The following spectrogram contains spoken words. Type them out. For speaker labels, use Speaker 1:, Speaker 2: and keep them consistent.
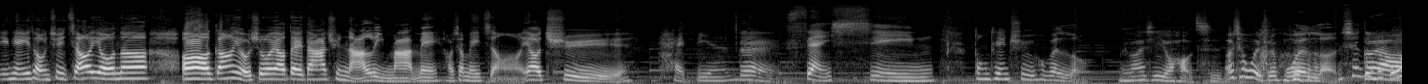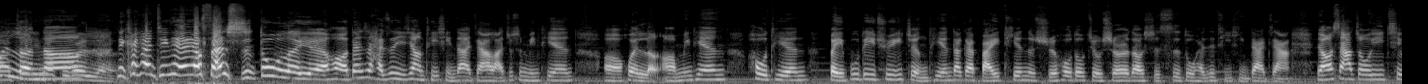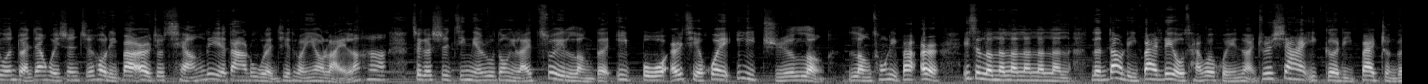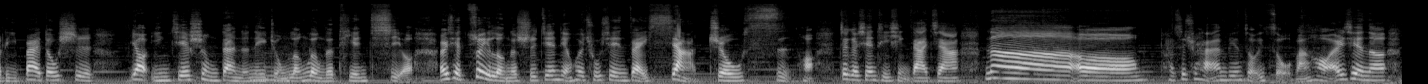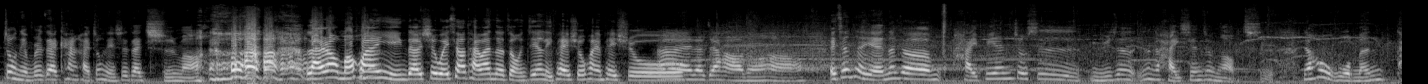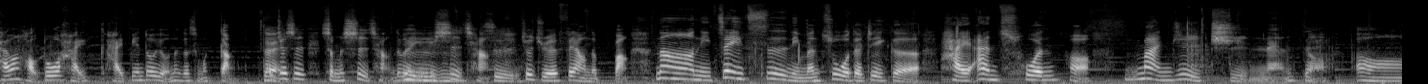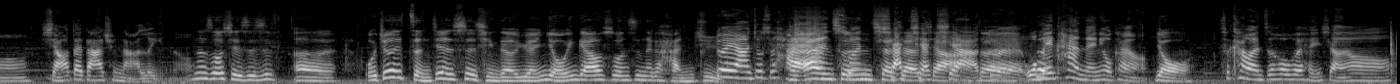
Speaker 1: 今天一同去郊游呢？呃，刚刚有说要带大家去哪里吗？没，好像没讲哦。要去海边，
Speaker 2: 对，
Speaker 1: 散心。冬天去会不会冷？
Speaker 2: 没关系，有好吃的，
Speaker 1: 而且我也觉得不会冷，现在
Speaker 2: 都
Speaker 1: 不会冷呢、啊，
Speaker 2: 不会冷。
Speaker 1: 你看看今天要三十度了耶哈，但是还是一样提醒大家啦，就是明天呃会冷啊，明天后天北部地区一整天大概白天的时候都只有十二到十四度，还是提醒大家。然后下周一气温短暂回升之后，礼拜二就强烈大陆冷气团要来了哈，这个是今年入冬以来最冷的一波，而且会一直冷。冷从礼拜二一直冷冷冷冷冷冷冷到礼拜六才会回暖，就是下一个礼拜整个礼拜都是。要迎接圣诞的那种冷冷的天气哦，嗯、而且最冷的时间点会出现在下周四哈、哦，这个先提醒大家。那呃，还是去海岸边走一走吧哈、哦。而且呢，重点不是在看海，重点是在吃吗？来，让我们欢迎的是微笑台湾的总监李佩书，欢迎佩书。
Speaker 2: 嗨，大家好，同学好。
Speaker 1: 哎，真的耶，那个海边就是鱼真的，那个海鲜就很好吃。然后我们台湾好多海海边都有那个什么港。对，就是什么市场，对不对？鱼、嗯、市场是，就觉得非常的棒。那你这一次你们做的这个海岸村哈、哦、漫日指南，对，嗯，想要带大家去哪里呢？
Speaker 2: 那时候其实是呃，我觉得整件事情的缘由应该要说是那个韩剧，
Speaker 1: 对啊，就是海岸村恰恰恰。对，我没看呢，你有看啊？
Speaker 2: 有，
Speaker 1: 是看完之后会很想要。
